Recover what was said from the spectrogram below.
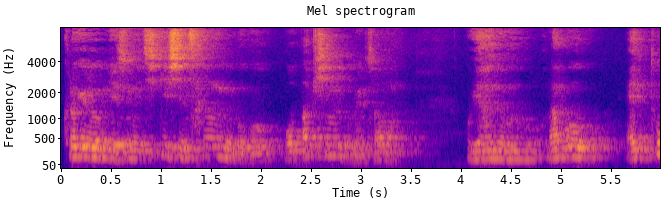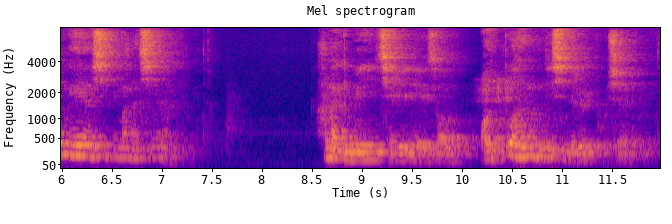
그러기로 예수님이 찢기신 상을 보고 못 박힘을 보면서 위안으라고 애통해 하시기만 하시면 안 됩니다. 하나님이 죄에 대해서 어떠한 분이신지를 보셔야 됩니다.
